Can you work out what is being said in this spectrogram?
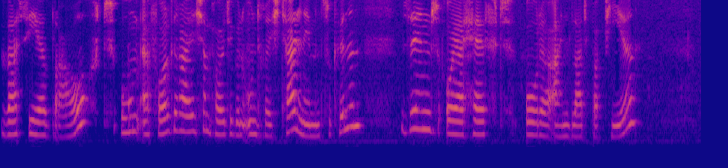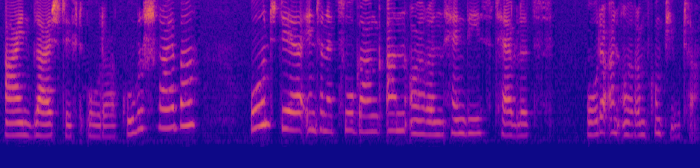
Was ihr braucht, um erfolgreich am heutigen Unterricht teilnehmen zu können, sind euer Heft oder ein Blatt Papier, ein Bleistift oder Kugelschreiber und der Internetzugang an euren Handys, Tablets oder an eurem Computer.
